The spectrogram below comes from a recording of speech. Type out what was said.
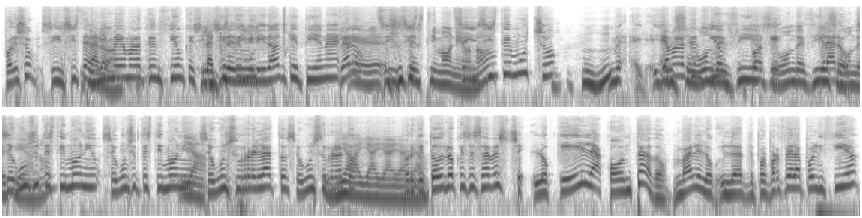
Por eso se insiste, a Claro. mí me llama la atención que se La credibilidad que tiene eh, se su insiste- testimonio, se ¿no? insiste mucho, me- eh, llama la según atención decía, porque, según decía, claro, según decía, su ¿no? testimonio, según su testimonio, Ya. según su relato, según su relato, ya, ya, ya, porque todo lo que se sabe es lo que él ha contado, ¿vale? Lo- por parte de la policía,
